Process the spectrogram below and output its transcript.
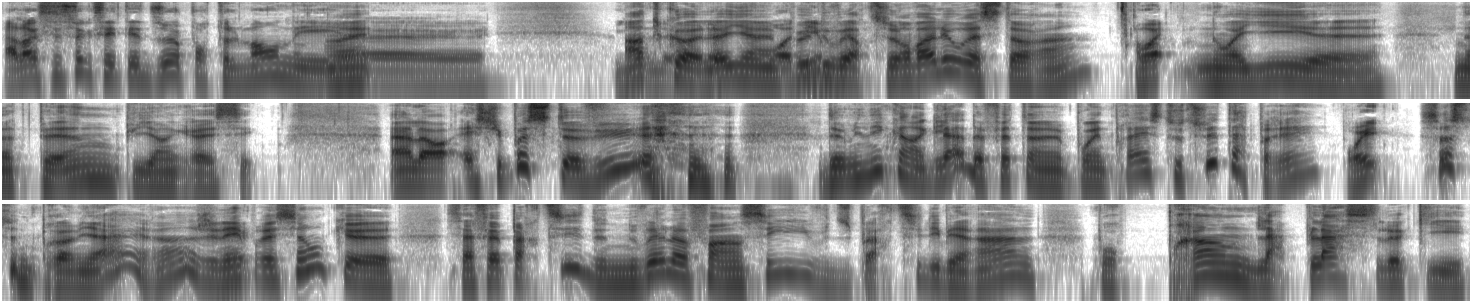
Alors, c'est sûr que c'était dur pour tout le monde. Et, Ouais. euh, En tout le- cas, là, il y a un peu d'ouverture. On va aller au restaurant, Ouais. noyer euh, notre peine, puis engraisser. Alors, eh, je sais pas si tu as vu, Dominique Anglade a fait un point de presse tout de suite après. Oui. Ça, c'est une première. hein? J'ai l'impression que ça fait partie d'une nouvelle offensive du Parti libéral pour prendre la place là, qui, est,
